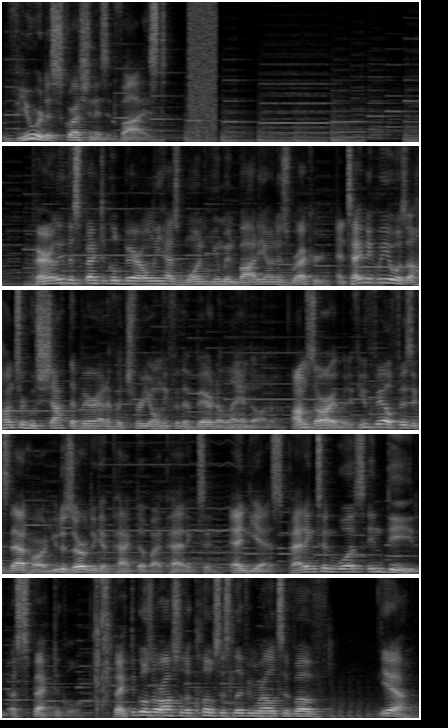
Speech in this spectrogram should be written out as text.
Viewer discretion is advised. Apparently the spectacled bear only has one human body on his record, and technically it was a hunter who shot the bear out of a tree only for the bear to land on him. I'm sorry, but if you fail physics that hard, you deserve to get packed up by Paddington. And yes, Paddington was indeed a spectacle. Spectacles are also the closest living relative of, yeah,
